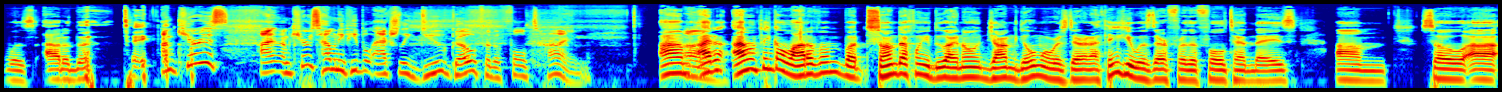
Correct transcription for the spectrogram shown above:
was out of the table I'm curious. I- I'm curious how many people actually do go for the full time. Um, I Um, don't. I don't think a lot of them, but some definitely do. I know John Gilmore was there, and I think he was there for the full ten days. Um, so uh,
